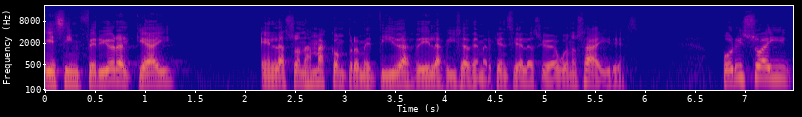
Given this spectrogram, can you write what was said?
es inferior al que hay en las zonas más comprometidas de las villas de emergencia de la ciudad de Buenos Aires. Por eso hay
